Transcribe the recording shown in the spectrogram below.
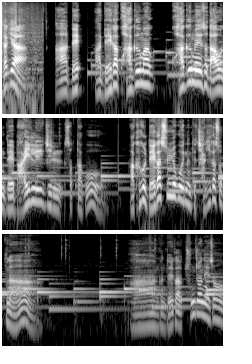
자기야 아 내 아 내가 과금하 과금에서 나온 내 마일리지를 썼다고? 아 그걸 내가 쓰려고 했는데 자기가 썼구나. 아 그러니까 내가 충전해서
